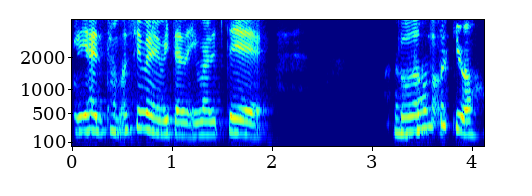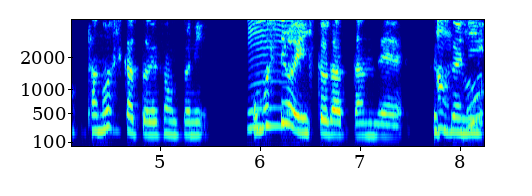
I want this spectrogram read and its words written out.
とりあえず楽しめみたいな言われて。どうその時は楽しかったです、本当に。面白い人だったんで、普通に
